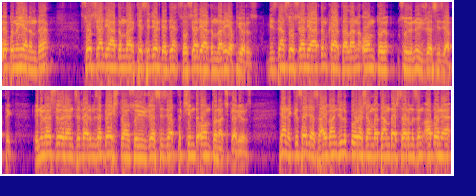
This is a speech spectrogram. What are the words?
Ve bunun yanında sosyal yardımlar kesilir dedi. Sosyal yardımları yapıyoruz. Bizden sosyal yardım kartı alanı 10 ton suyunu ücretsiz yaptık. Üniversite öğrencilerimize 5 ton suyu ücretsiz yaptık. Şimdi 10 tona çıkarıyoruz. Yani kısacası hayvancılıkla uğraşan vatandaşlarımızın abone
